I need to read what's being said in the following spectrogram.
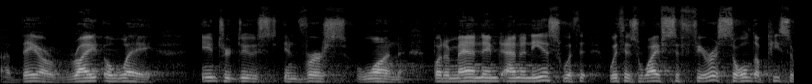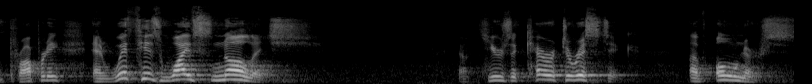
uh, they are right away introduced in verse 1. But a man named Ananias with, with his wife Sapphira sold a piece of property, and with his wife's knowledge. Now, here's a characteristic of owners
